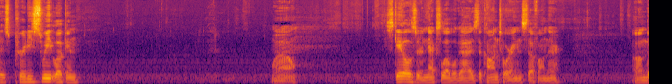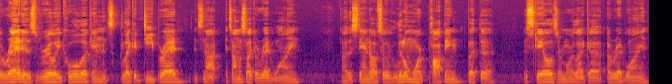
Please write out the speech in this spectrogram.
is pretty sweet looking. Wow. Scales are next level, guys. The contouring and stuff on there. Um, the red is really cool looking. It's like a deep red. It's not, it's almost like a red wine. Uh, the standoffs are a little more popping, but the the scales are more like a, a red wine.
